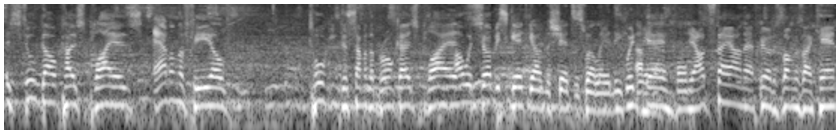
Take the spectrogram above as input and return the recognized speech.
there's still Gold Coast players out on the field talking to some of the Broncos players. I would sure be scared to go in the sheds as well, Andy. Would- Up yeah. Yeah, I'd stay out on that field as long as I can.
